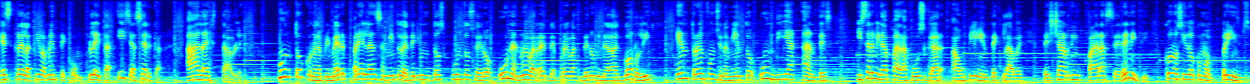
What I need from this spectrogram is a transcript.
es relativamente completa y se acerca a la estable. Junto con el primer pre-lanzamiento de Ethereum 2.0, una nueva red de pruebas denominada Gorley entró en funcionamiento un día antes y servirá para juzgar a un cliente clave de sharding para Serenity, conocido como Prince.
